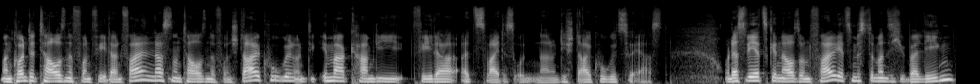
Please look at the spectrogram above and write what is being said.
man konnte tausende von Federn fallen lassen und tausende von Stahlkugeln und immer kam die Feder als zweites unten an und die Stahlkugel zuerst. Und das wäre jetzt genau so ein Fall. Jetzt müsste man sich überlegen,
